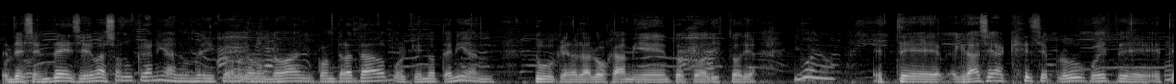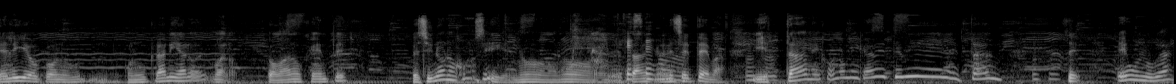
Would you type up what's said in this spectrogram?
descendencia y demás, son ucranianos, me dijo, lo, lo han contratado porque no tenían, tuvo que dar alojamiento, toda la historia. Y bueno, este, gracias a que se produjo este, este lío con, con ucranianos, bueno, tomaron gente, pero si no nos consiguen, no, no, están en ese tema. Y están económicamente bien, están... es un lugar,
